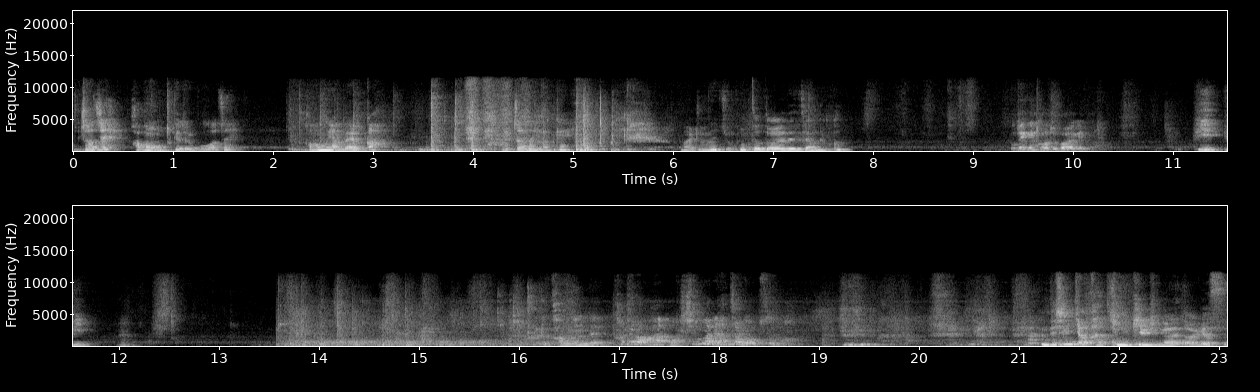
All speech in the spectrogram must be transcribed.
어쩌지? 가방 어떻게 들고 가지? 가방 그냥 멜까? 어쩌 생각해? 말 좀 해줘 또 넣어야 되지 않을까? 후대긴 가져가야겠다 빛, 빛. 이렇게 갔는데 카메라가 한, 막 신발이 한 짝이 없어 막. 근데 심지어 같은 길 중간에 떨렸어.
